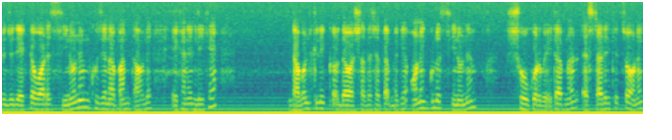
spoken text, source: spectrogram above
আপনি যদি একটা ওয়ার্ডের সিনোনেম খুঁজে না পান, তাহলে এখানে লিখে ডাবল ক্লিক করে দেওয়ার সাথে সাথে আপনাকে অনেকগুলো সিনোনেম শো করবে। এটা আপনার স্টাডির ক্ষেত্রে অনেক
